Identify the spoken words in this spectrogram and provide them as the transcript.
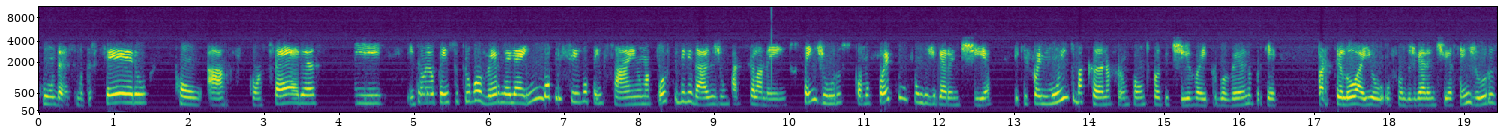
com o 13 terceiro, com, a, com as férias e então eu penso que o governo ele ainda precisa pensar em uma possibilidade de um parcelamento sem juros, como foi com o fundo de garantia e que foi muito bacana, foi um ponto positivo aí para o governo, porque parcelou aí o, o, fundo de garantia sem juros,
